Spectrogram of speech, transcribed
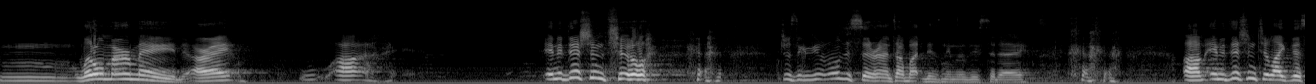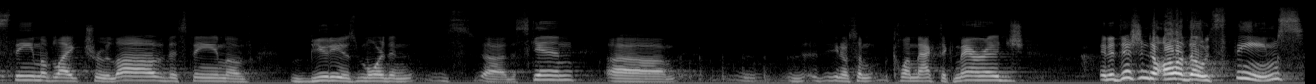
mm, Little Mermaid, all right? Uh, in addition to, just, we'll just sit around and talk about Disney movies today. um, in addition to like this theme of like true love, this theme of beauty is more than uh, the skin, um, you know, some climactic marriage. In addition to all of those themes,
